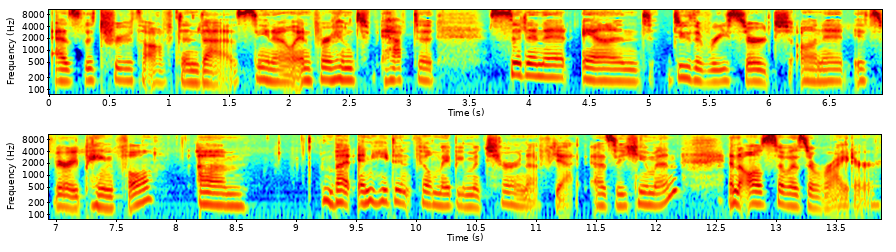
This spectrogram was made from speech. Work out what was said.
as the truth often does you know and for him to have to sit in it and do the research on it it's very painful um, but and he didn't feel maybe mature enough yet as a human and also as a writer.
